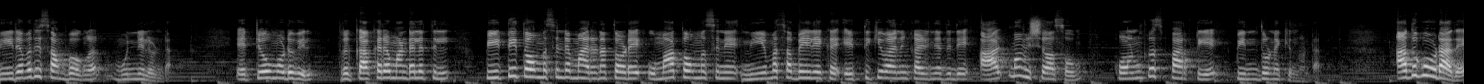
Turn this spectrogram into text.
നിരവധി സംഭവങ്ങൾ മുന്നിലുണ്ട്. ഏറ്റവും ഒടുവിൽ തൃക്കാക്കര മണ്ഡലത്തിൽ പി ടി തോമസിന്റെ മരണത്തോടെ ഉമാ തോമസിനെ നിയമസഭയിലേക്ക് എത്തിക്കുവാനും കഴിഞ്ഞതിന്റെ ആത്മവിശ്വാസവും കോൺഗ്രസ് പാർട്ടിയെ പിന്തുണയ്ക്കുന്നുണ്ട്. അതുകൂടാതെ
